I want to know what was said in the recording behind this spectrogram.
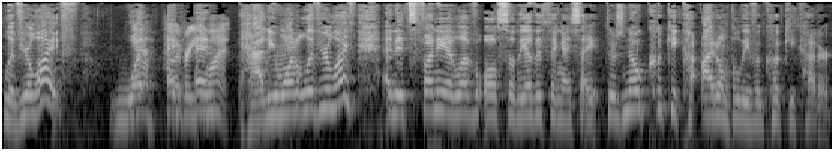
live your life what yeah, however and, you and want. How do you want to live your life? And it's funny. I love also the other thing I say. There's no cookie. Cu- I don't believe in cookie cutter.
